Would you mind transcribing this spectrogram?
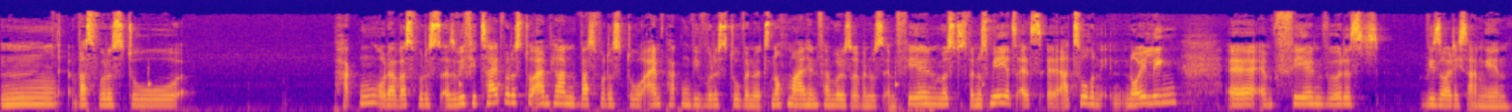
Mm, Was würdest du packen oder was würdest also wie viel Zeit würdest du einplanen? Was würdest du einpacken? Wie würdest du, wenn du jetzt nochmal hinfahren würdest oder wenn du es empfehlen müsstest, wenn du es mir jetzt als äh, Azoren-Neuling äh, empfehlen würdest, wie sollte ich es angehen?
